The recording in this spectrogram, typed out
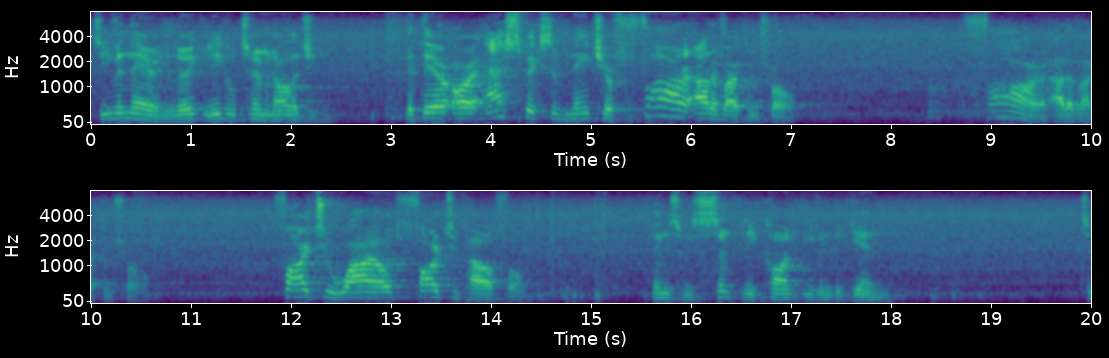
it's even there in legal terminology that there are aspects of nature far out of our control. Far out of our control. Far too wild, far too powerful. Things we simply can't even begin to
